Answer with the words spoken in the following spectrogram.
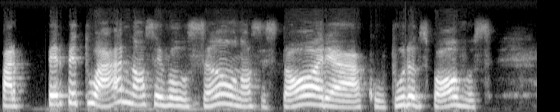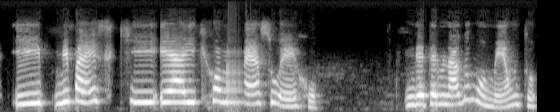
para perpetuar nossa evolução, nossa história, a cultura dos povos, e me parece que é aí que começa o erro. Em determinado momento,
